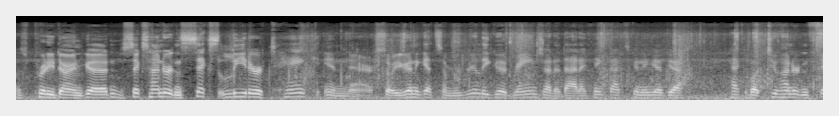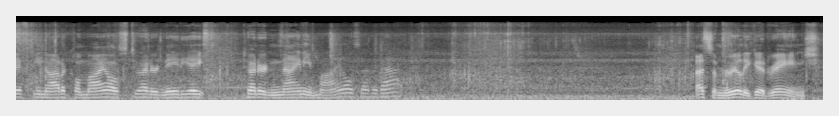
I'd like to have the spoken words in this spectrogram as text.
That's pretty darn good. 606 liter tank in there, so you're going to get some really good range out of that. I think that's going to give you heck, about 250 nautical miles, 288, 290 miles out of that. That's some really good range.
